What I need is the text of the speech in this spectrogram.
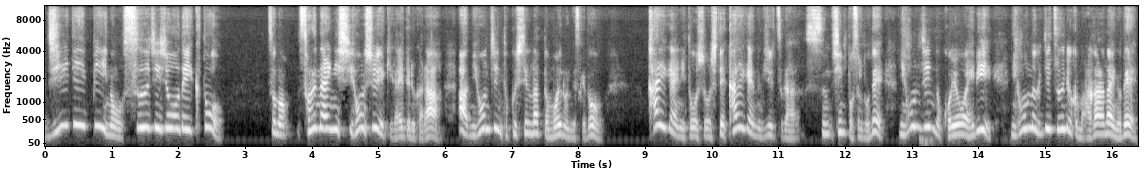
GDP の数字上でいくと、その、それなりに資本収益が得てるから、あ、日本人得してるなって思えるんですけど、海外に投資をして、海外の技術が進歩するので、日本人の雇用は減り、日本の技術力も上がらないので、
